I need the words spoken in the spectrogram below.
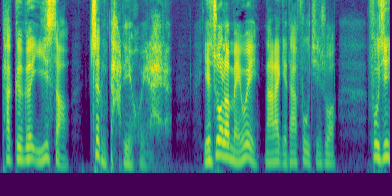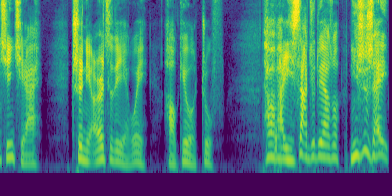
他哥哥以扫正打猎回来了，也做了美味拿来给他父亲说：“父亲，请起来吃你儿子的野味，好给我祝福。”他爸爸以撒就对他说：“你是谁？”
